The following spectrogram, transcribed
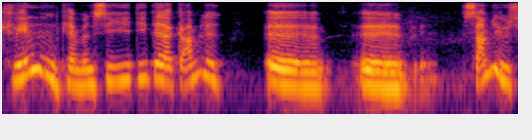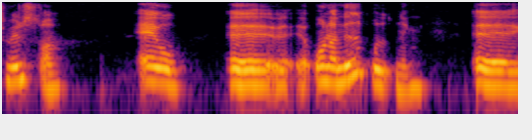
kvinden, kan man sige, de der gamle øh, øh, samlivsmønstre, er jo øh, under nedbrydning. Øh,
